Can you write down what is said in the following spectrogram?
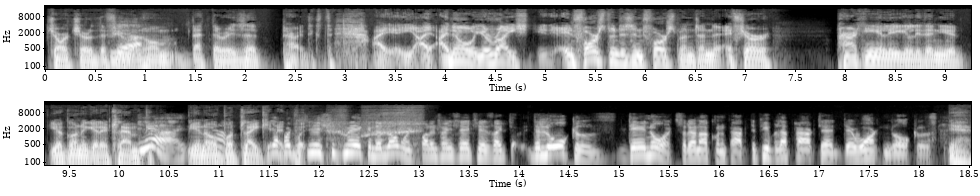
church or the funeral Yeah. home, that there is a. I, I I know you're right. Enforcement is enforcement, and if you're parking illegally, then you you're going to get a clamp. Yeah, you know. yeah. But like, yeah, but uh, they should make an allowance. What I'm trying to say to you is like the locals, they know it, so they're not going to park. The people that parked it, they weren't locals. Yeah.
